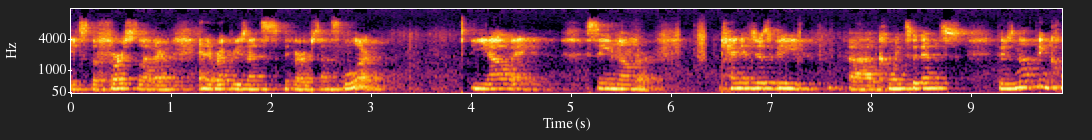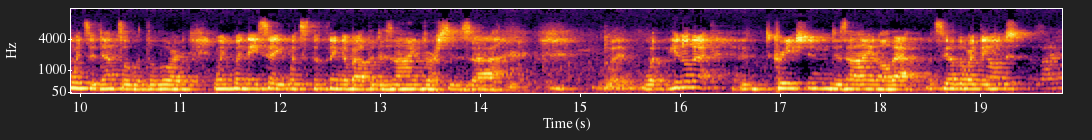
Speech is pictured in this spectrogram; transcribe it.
it's the first letter, and it represents, it represents the Lord. Yahweh, same number. Can it just be uh, coincidence? There's nothing coincidental with the Lord. When, when they say, what's the thing about the design versus, uh, what, what, you know that creation, design, all that. What's the other word they use? Design.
